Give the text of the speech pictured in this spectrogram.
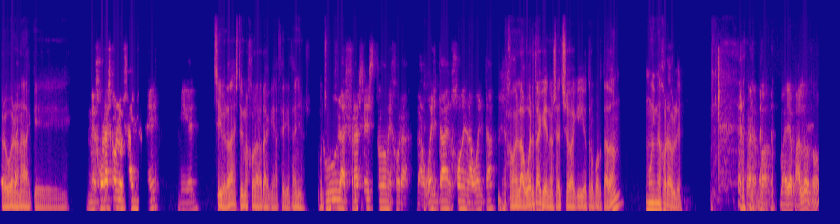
pero bueno, nada, que Mejoras con los años, ¿eh, Miguel? Sí, ¿verdad? Estoy mejor ahora que hace 10 años. Mucho Tú, las frases, todo mejora. La huerta, el joven la huerta. El joven La Huerta que nos ha hecho aquí otro portadón. Muy mejorable. va- vaya palo, ¿no?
